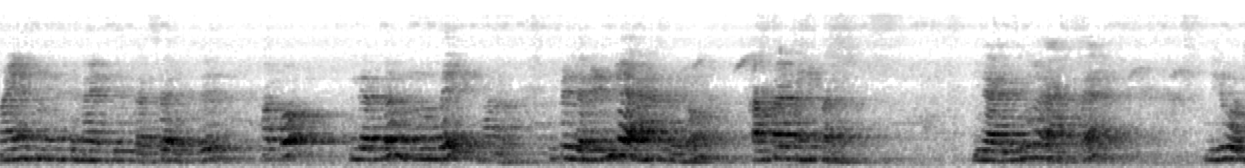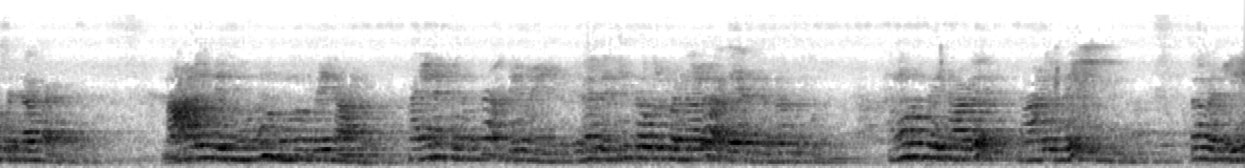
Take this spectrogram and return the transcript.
மைனஸ் மைனஸ் என்ன இருக்கு? ப்ளஸ்ஸாக இருக்குது அப்போ இந்த இடத்துல மூணு பை நாலு இப்போ இந்த ரெண்டு ஆன்சரையும் கம்பேர் பண்ணி பாருங்க இது இதுவும் ஆன்சர் இது ஒரு செட்டாக பாருங்க நாலு பை மூணு மூணு பை நாலு. மைனஸ் வந்து அப்படியே மைனஸ் ஏன்னா ரெசிப்ரோக்கல் பண்ணாலும் அதே ஆன்சர் தான் இருக்கும். மூணு பை நாலு நாலு by So at a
